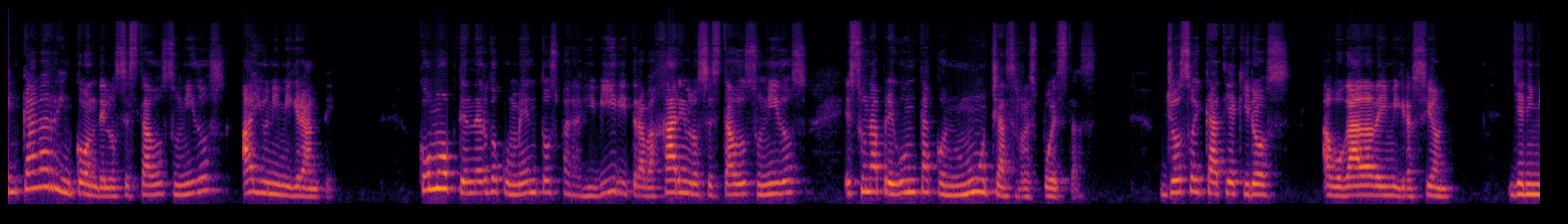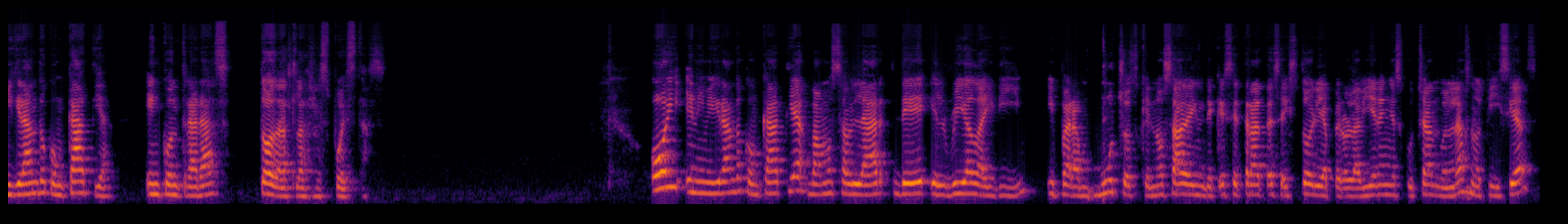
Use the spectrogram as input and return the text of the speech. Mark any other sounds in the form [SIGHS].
En cada rincón de los Estados Unidos hay un inmigrante. ¿Cómo obtener documentos para vivir y trabajar en los Estados Unidos? Es una pregunta con muchas respuestas. Yo soy Katia Quiroz, abogada de inmigración, y en Inmigrando con Katia encontrarás todas las respuestas. Hoy en Inmigrando con Katia vamos a hablar del el Real ID y para muchos que no saben de qué se trata esa historia, pero la vienen escuchando en las noticias,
